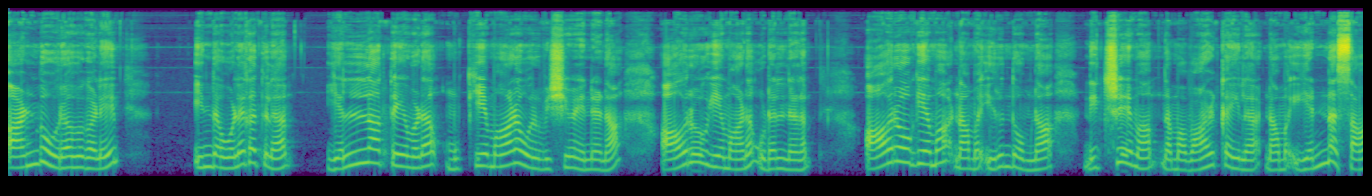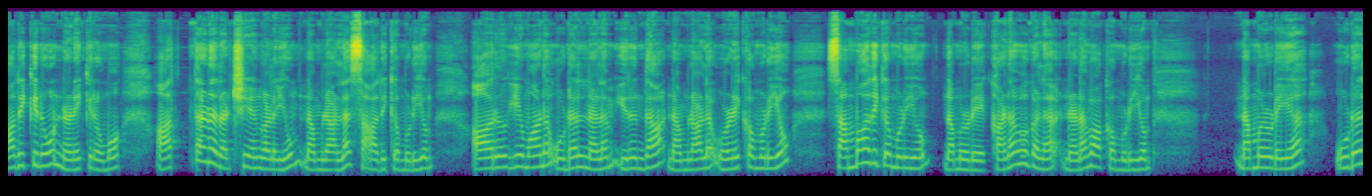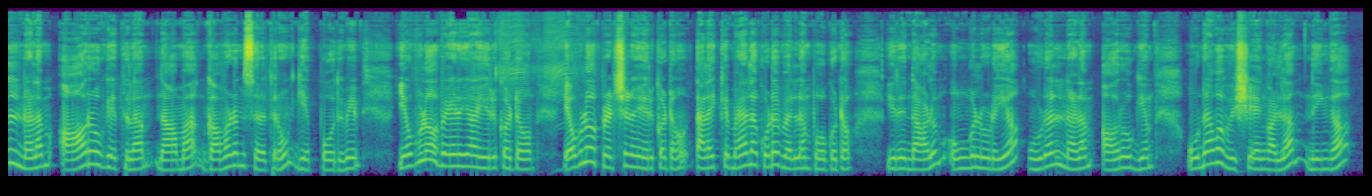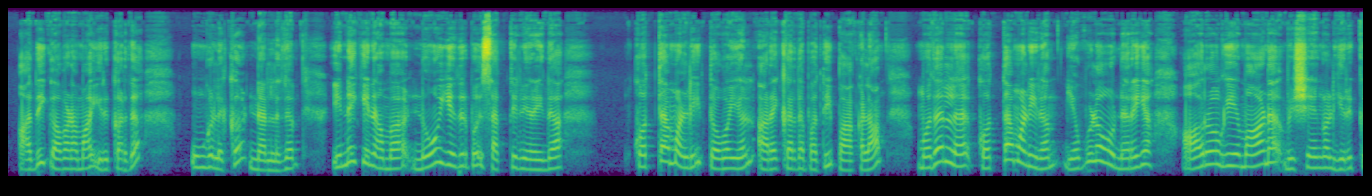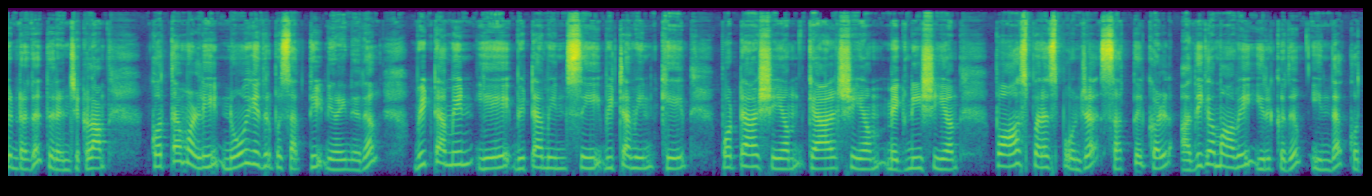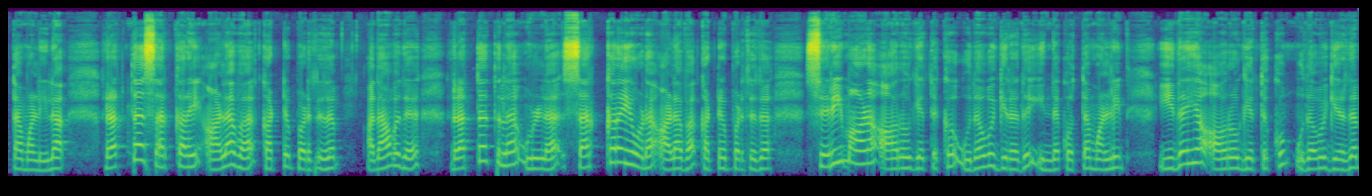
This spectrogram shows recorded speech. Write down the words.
அன்பு உறவுகளே இந்த உலகத்தில் எல்லாத்தையும் விட முக்கியமான ஒரு விஷயம் என்னென்னா ஆரோக்கியமான உடல் நலம். ஆரோக்கியமாக நாம் இருந்தோம்னா நிச்சயமாக நம்ம வாழ்க்கையில் நாம் என்ன சாதிக்கணும்னு நினைக்கிறோமோ அத்தனை லட்சியங்களையும் நம்மளால் சாதிக்க முடியும். ஆரோக்கியமான உடல் நலம் இருந்தால் நம்மளால் உழைக்க முடியும் சம்பாதிக்க முடியும் நம்மளுடைய கனவுகளை நனவாக்க முடியும். நம்மளுடைய உடல் நலம் ஆரோக்கியத்தில் நாம் கவனம் செலுத்துகிறோம் எப்போதுமே. எவ்வளோ வேலையாக இருக்கட்டும் எவ்வளோ பிரச்சனை இருக்கட்டும் தலைக்கு மேலே கூட வெள்ளம் போகட்டும். இருந்தாலும் உங்களுடைய உடல் நலம் ஆரோக்கியம் உணவு விஷயங்களில் நீங்கள் அதி கவனமாக இருக்கிறது உங்களுக்கு நல்லது. இன்றைக்கி நாம் நோய் எதிர்ப்பு சக்தி நிறைந்த கொத்தமல்லி துவையல் அரைக்கிறத பற்றி பார்க்கலாம். முதல்ல கொத்தமல்லியில் எவ்வளோ நிறைய ஆரோக்கியமான விஷயங்கள் இருக்குன்றதை தெரிஞ்சுக்கலாம். கொத்தமல்லி நோய் எதிர்ப்பு சக்தி நிறைந்தது. Vitamin A vitamin C vitamin K potassium calcium magnesium phosphorus போன்ற சத்துக்கள் அதிகமாகவே இருக்குது இந்த கொத்தமல்லியில். இரத்த சர்க்கரை அளவை கட்டுப்படுத்துது. அதாவது இரத்தத்தில் உள்ள சர்க்கரையோட அளவை கட்டுப்படுத்துது. செரிமான ஆரோக்கியம் ஆரோக்கியத்துக்கு உதவுகிறது இந்த கொத்தமல்லி. இதய ஆரோக்கியத்துக்கும் உதவுகிறது.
